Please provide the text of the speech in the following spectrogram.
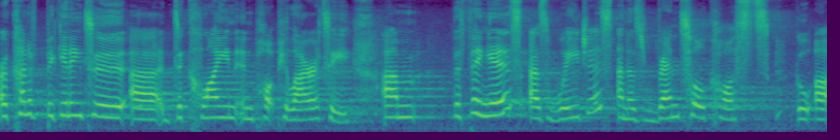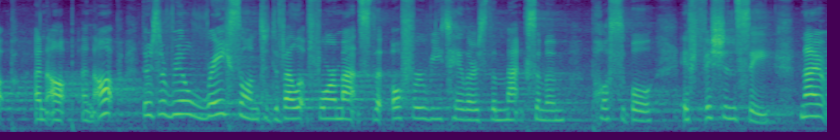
are kind of beginning to uh, decline in popularity. Um, the thing is, as wages and as rental costs go up and up and up, there's a real race on to develop formats that offer retailers the maximum possible efficiency. Now,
